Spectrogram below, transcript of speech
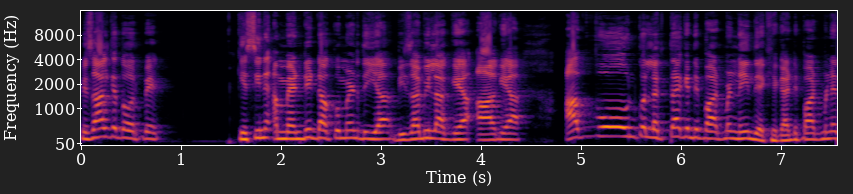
مثال کے طور پہ کسی نے امینڈیڈ ڈاکومنٹ دیا ویزا بھی لگ گیا، آ گیا۔ اب وہ ان کو لگتا ہے کہ ڈپارٹمنٹ نہیں دیکھے گا۔ ڈپارٹمنٹ نے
